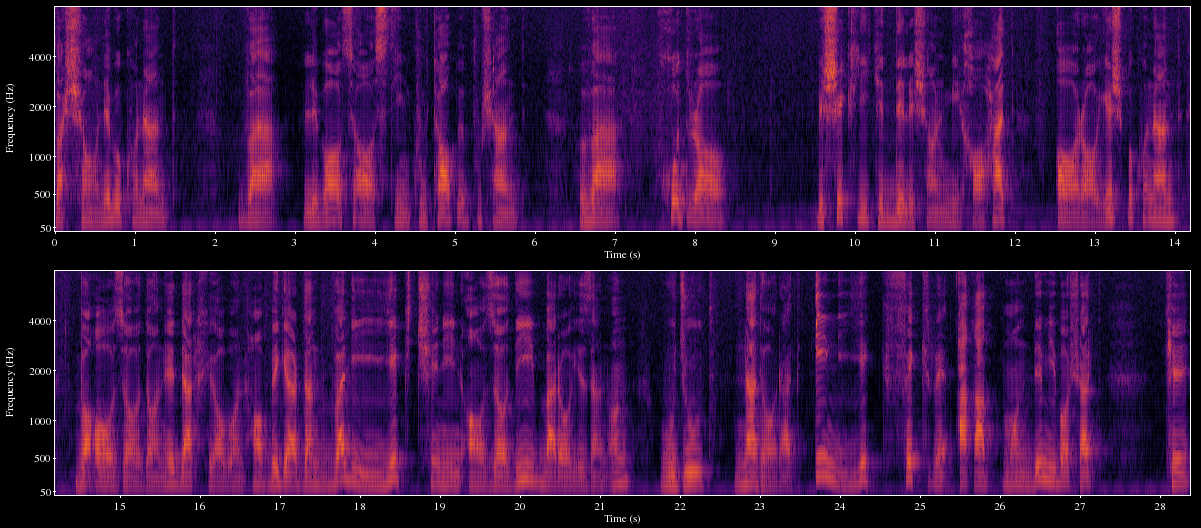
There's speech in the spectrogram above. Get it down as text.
و شانه بکنند و لباس آستین کوتاه بپوشند و خود را به شکلی که دلشان می‌خواهد آرایش بکنند و آزادانه در خیابانها بگردند ولی یک چنین آزادی برای زنان وجود ندارد. این یک فکر عقب مانده می باشد که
